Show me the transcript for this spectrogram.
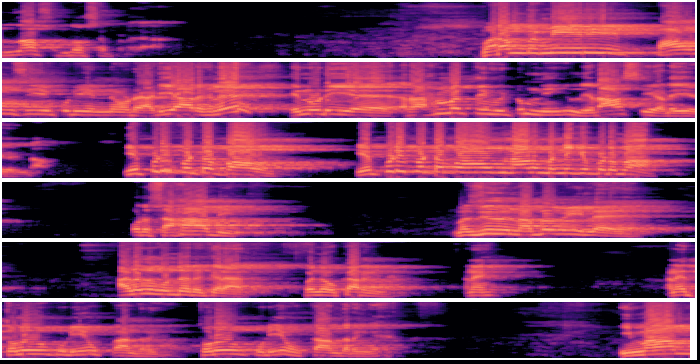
அல்லாஹ் சந்தோஷப்படுகிறார். வரம்பு மீறி பாவம் செய்யக்கூடிய என்னோட அடியார்களே என்னுடைய ரஹ்மத்தை விட்டும் நீங்கள் நிராசை அடைய வேண்டாம். எப்படிப்பட்ட பாவம்? எப்படிப்பட்ட பாவம்னாலும் மன்னிக்கப்படுமா? ஒரு சஹாபி மஸ்ஜிது நபவியில அழுது கொண்டு இருக்கிறார். கொஞ்சம் உட்காருங்க. அண்ணே அண்ணே தொழுகக்கூடியும் உட்கார்ந்துருங்க. தொழுகக்கூடியும் உட்கார்ந்துருங்க. இமாம்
